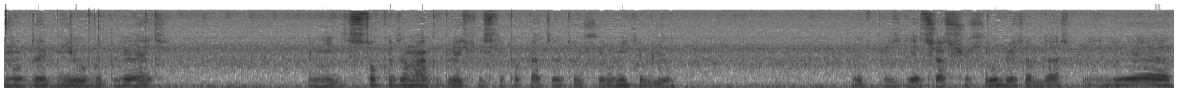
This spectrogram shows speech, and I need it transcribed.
Ну добил бы, блядь. Они столько дамага, блядь, внесли, пока ты этого хермита бил. Это пиздец. Сейчас еще хил, блядь, отдаст. Пиздец.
